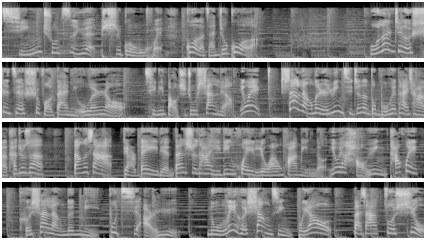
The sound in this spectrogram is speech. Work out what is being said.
情出自愿，事过无悔，过了咱就过了。无论这个世界是否待你温柔，请你保持住善良，因为善良的人运气真的都不会太差的。他就算当下点儿背一点，但是他一定会柳暗花明的，因为好运他会和善良的你不期而遇。努力和上进，不要大家作秀，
